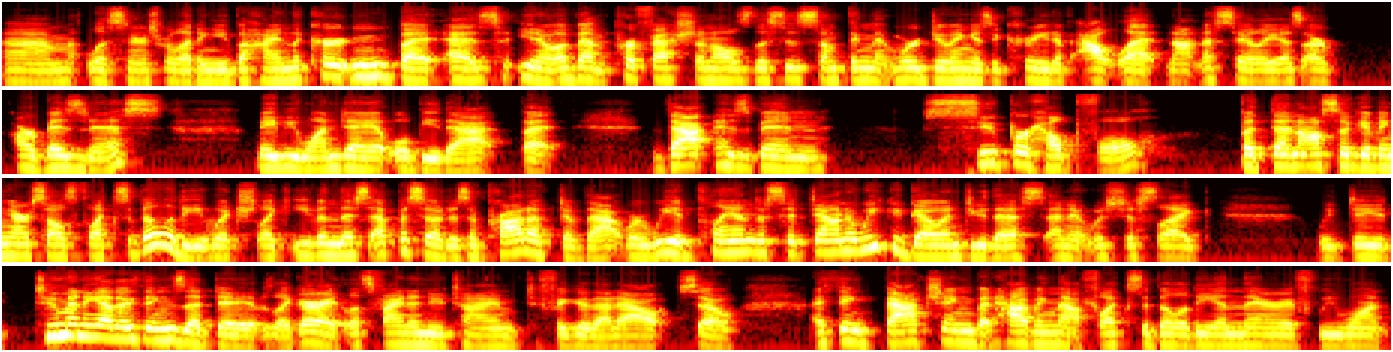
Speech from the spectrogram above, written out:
Um, listeners, we're letting you behind the curtain, but as you know, event professionals, this is something that we're doing as a creative outlet, not necessarily as our our business. Maybe one day it will be that, but that has been super helpful. But then also giving ourselves flexibility, which like even this episode is a product of that, where we had planned to sit down a week ago and do this, and it was just like we did too many other things that day. It was like, all right, let's find a new time to figure that out. So I think batching, but having that flexibility in there if we want,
